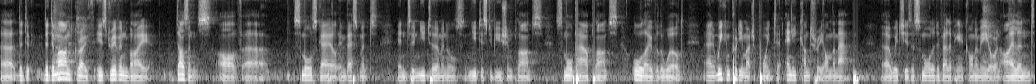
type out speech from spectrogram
uh, the demand growth is driven by dozens of small-scale investments into new terminals, new distribution plants, small power plants all over the world. And we can pretty much point to any country on the map uh, which is a smaller developing economy or an island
